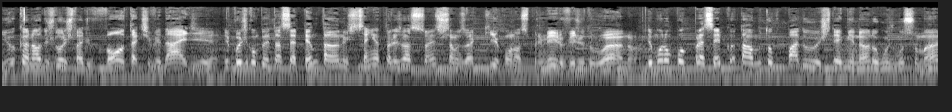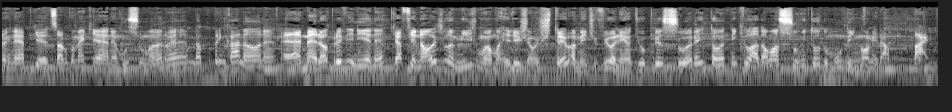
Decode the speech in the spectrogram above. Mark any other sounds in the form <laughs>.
E o canal dos Louros está de volta à atividade. Depois de completar 70 anos sem atualizações, estamos aqui com o nosso primeiro vídeo do ano. Demorou um pouco pra sair porque eu tava muito ocupado exterminando alguns muçulmanos, né? Porque sabe como é que é, né? Muçulmano é, não dá pra brincar não, né? É melhor prevenir, né? Que afinal o islamismo é uma religião extremamente violenta e opressora, então eu tenho que ir lá dar uma surra em todo mundo em nome da paz.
